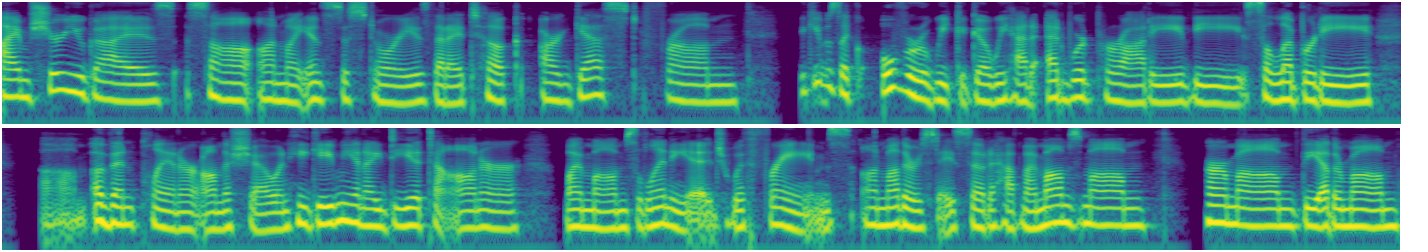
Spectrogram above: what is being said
I'm sure you guys saw on my Insta stories that I took our guest from, I think it was like over a week ago. We had Edward Perotti, the celebrity um, event planner on the show, and he gave me an idea to honor my mom's lineage with frames on Mother's Day. So to have my mom's mom, her mom, the other mom.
